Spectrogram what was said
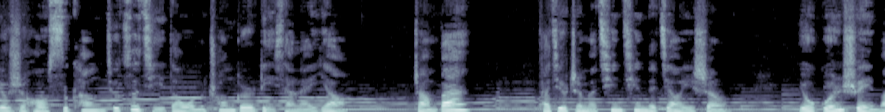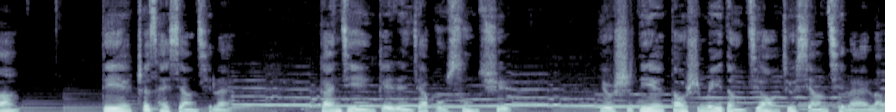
有时候思康就自己到我们窗根底下来要。长班，他就这么轻轻地叫一声：“有滚水吗？”爹这才想起来，赶紧给人家补送去。有时爹倒是没等叫就想起来了，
